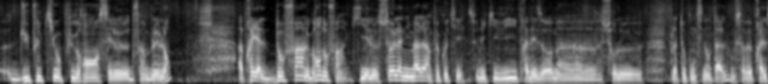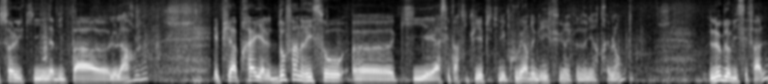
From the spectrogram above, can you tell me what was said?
Euh, du plus petit au plus grand, c'est le dauphin bleu et blanc. Après, il y a le dauphin, le grand dauphin, qui est le seul animal un peu côtier, celui qui vit près des hommes euh, sur le plateau continental. Donc c'est à peu près le seul qui n'habite pas le large. Et puis après, il y a le dauphin de Risseau euh, qui est assez particulier puisqu'il est couvert de griffures, il peut devenir très blanc. le globicéphale,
